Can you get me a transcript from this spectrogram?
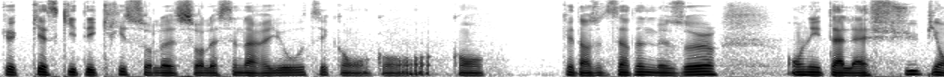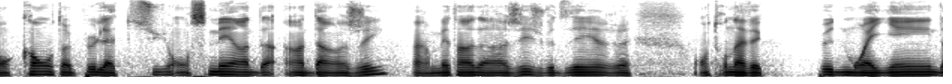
que qu'est-ce qui est écrit sur le, sur le scénario, qu'on, que dans une certaine mesure, on est à l'affût, puis on compte un peu là-dessus. On se met en, danger. Par mettre en danger, je veux dire, on tourne avec peu de moyens.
